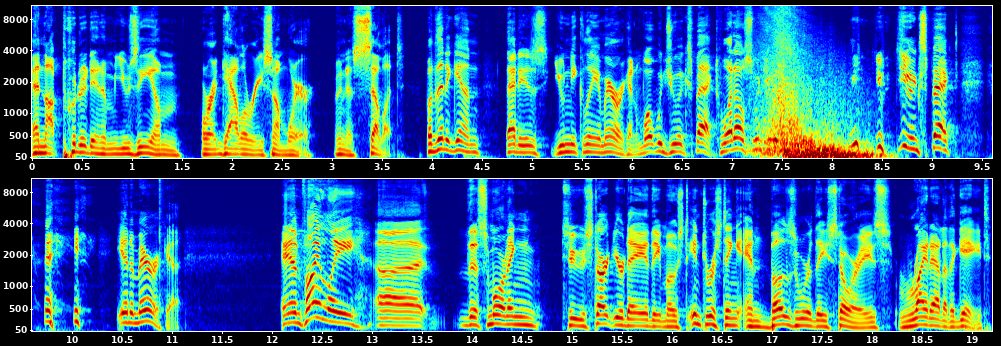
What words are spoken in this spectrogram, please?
and not put it in a museum or a gallery somewhere. I'm going to sell it. But then again, that is uniquely American. What would you expect? What else would you you expect in America. And finally, uh, this morning, to start your day, the most interesting and buzzworthy stories right out of the gate,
